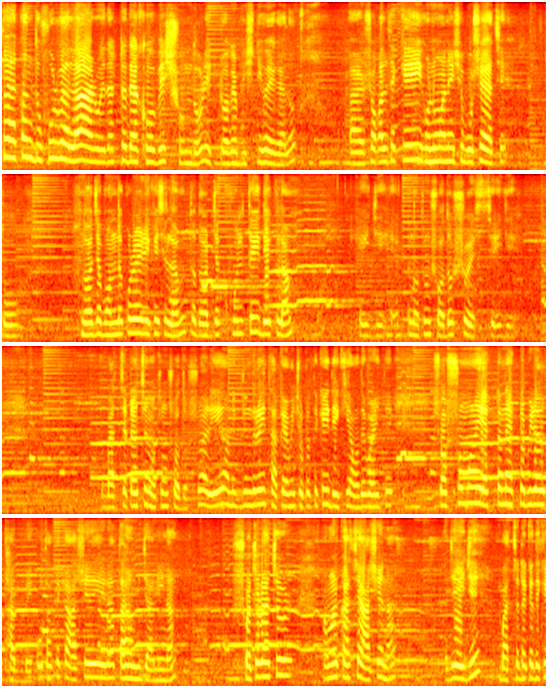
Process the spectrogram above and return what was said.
তো এখন দুপুরবেলা আর ওয়েদারটা দেখো বেশ সুন্দর, একটু আগে বৃষ্টি হয়ে গেল। আর সকাল থেকেই হনুমান এসে বসে আছে। তো দরজা বন্ধ করে রেখেছিলাম, তো দরজা খুলতেই দেখলাম, এই যে একটা নতুন সদস্য এসছে, এই যে। বাচ্চাটা হচ্ছে নতুন সদস্য, আর এ অনেক দিন ধরেই থাকে। আমি ছোট থেকেই দেখি, আমাদের বাড়িতে সবসময় একটা না একটা বিড়াল থাকবে। কোথা থেকে আসে এরা তা আমি জানি না। সচরাচর আমার কাছে আসে না। যে এই যে বাচ্চাটাকে দেখে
